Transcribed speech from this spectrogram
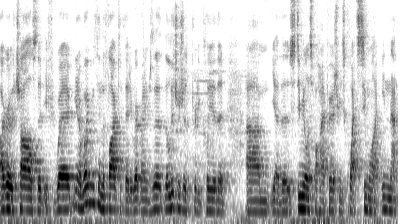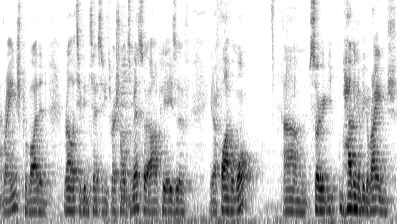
I agree with Charles that if we're you know working within the five to thirty rep range, the, the literature is pretty clear that um, yeah the stimulus for hypertrophy is quite similar in that range, provided relative intensity thresholds met, so RPEs of you know five or more. Um, so having a bigger range,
